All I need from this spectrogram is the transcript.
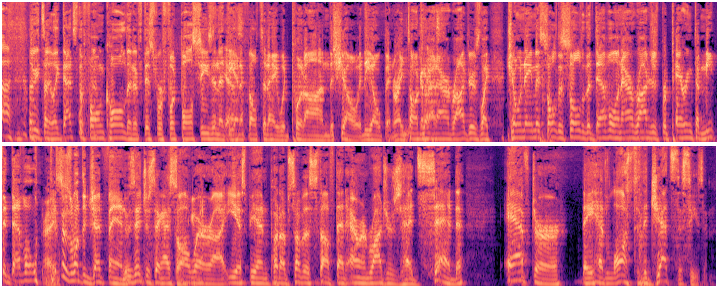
Let me tell you, like that's the phone call that if this were football season, that Yes. the NFL today would put on the show in the open, right? Talking about Aaron Rodgers, like Joe Namath sold his soul to the devil, and Aaron Rodgers preparing to meet the devil. Right. This is what the Jet fan. It was interesting. I saw where uh, ESPN put up some of the stuff that Aaron Rodgers had said after they had lost to the Jets this season.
